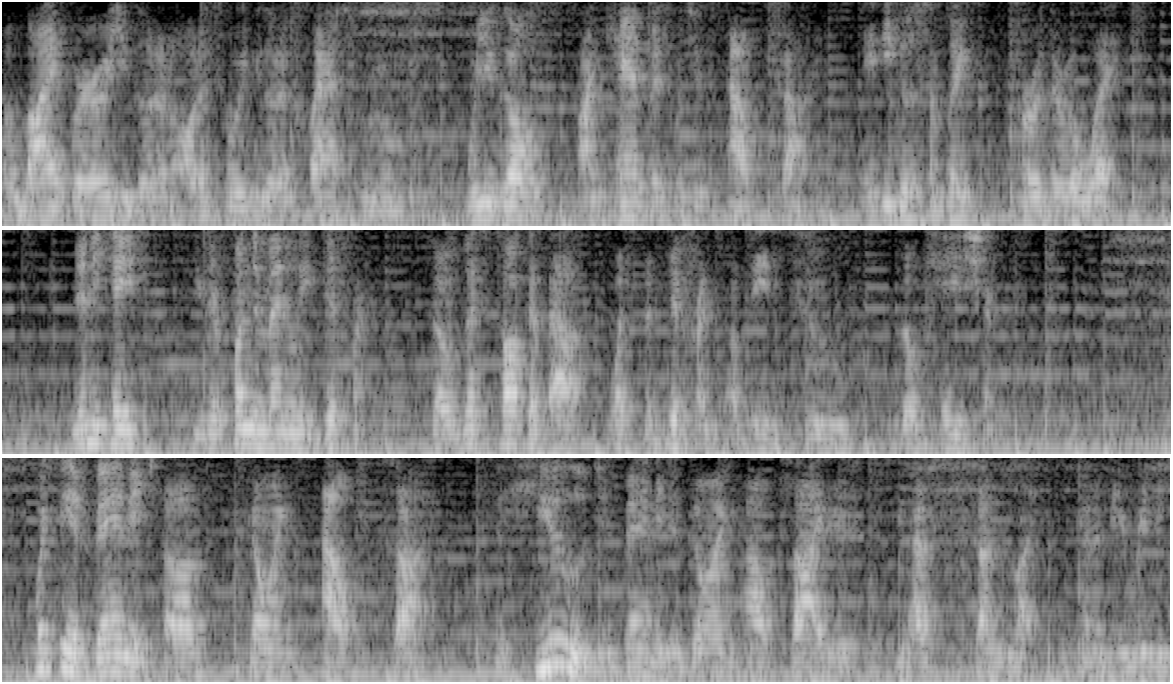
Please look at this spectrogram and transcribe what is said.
a library, you go to an auditorium, you go to a classroom, or you go on campus, which is outside. Maybe you go someplace further away. In any case, these are fundamentally different. So let's talk about what's the difference of these two locations. What's the advantage of going outside? The huge advantage of going outside is you have sunlight. It's going to be really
